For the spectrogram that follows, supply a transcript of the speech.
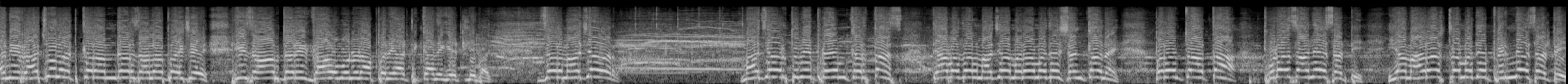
आणि राजू लाटकर आमदार झाला पाहिजे. ही जबाबदारी गाव म्हणून आपण या ठिकाणी घेतली पाहिजे. जर माझ्यावर माझ्यावर तुम्ही प्रेम करताच त्याबद्दल माझ्या मनामध्ये शंका नाही. परंतु आता पुढे जाण्यासाठी या महाराष्ट्रामध्ये फिरण्यासाठी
